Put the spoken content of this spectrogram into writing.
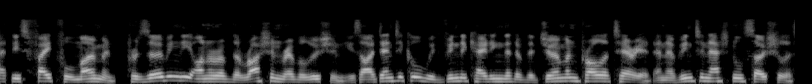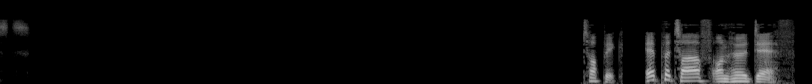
At this fateful moment, preserving the honor of the Russian Revolution is identical with vindicating that of the German proletariat and of international socialists. Topic. Epitaph on her death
